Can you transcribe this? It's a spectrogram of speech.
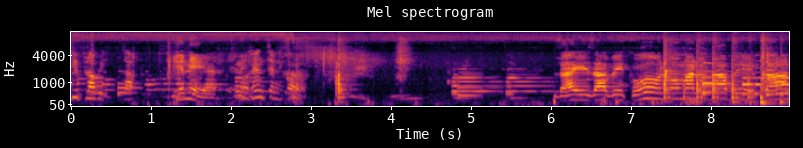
বিপ্লবী এনে তেন কর যাই যাবে কোন মান যাবে প্রাণ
